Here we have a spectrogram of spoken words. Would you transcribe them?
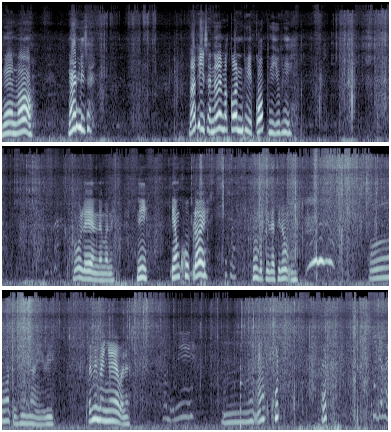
แม่นบ่มาพี่ซะมาพี่ซะเนยมาก้นพี่กบพี่อยู่พี่ โอ้แลนเลยบัดนี้ นี่เตรียมคุบเลยมึงแบบนี้แหละพี่น้องนี่โอ้ตัวหูใหญ่ดิใครมีแม่แง่บ่เนี่ยถ้าบ่มีอืมเอ้าคุดคุณจะให้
